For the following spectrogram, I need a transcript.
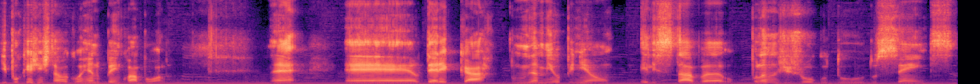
e porque a gente estava correndo bem com a bola, né? É, o Derek Carr, na minha opinião, ele estava o plano de jogo do, do Saints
